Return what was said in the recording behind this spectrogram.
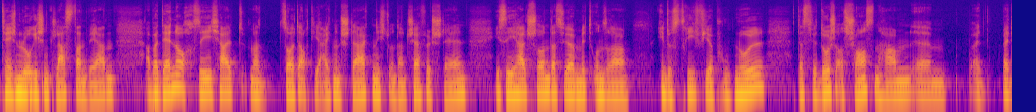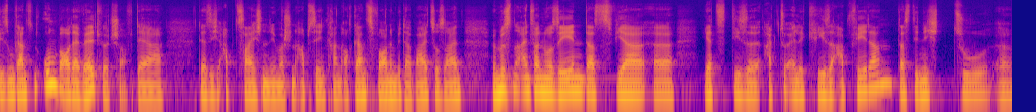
technologischen Clustern werden. Aber dennoch sehe ich halt, man sollte auch die eigenen Stärken nicht unter den Scheffel stellen. Ich sehe halt schon, dass wir mit unserer Industrie 4.0, dass wir durchaus Chancen haben, ähm, bei, bei, diesem ganzen Umbau der Weltwirtschaft, der, der sich abzeichnet, den man schon absehen kann, auch ganz vorne mit dabei zu sein. Wir müssen einfach nur sehen, dass wir äh, jetzt diese aktuelle Krise abfedern, dass die nicht zu äh,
